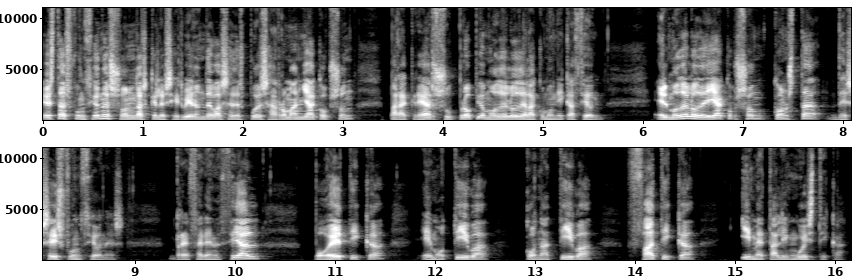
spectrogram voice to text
Estas funciones son las que le sirvieron de base después a Roman Jacobson para crear su propio modelo de la comunicación. El modelo de Jacobson consta de seis funciones: referencial, poética, emotiva, conativa, fática y metalingüística.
